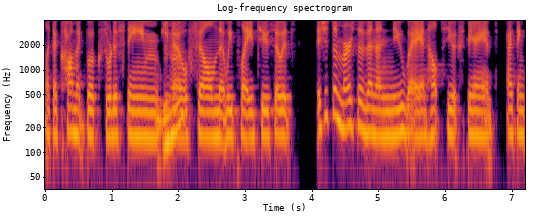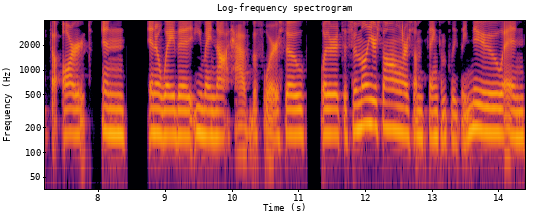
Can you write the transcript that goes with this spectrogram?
like a comic book sort of theme, you Mhm. know, film that we played too. So it's it's just immersive in a new way and helps you experience, I think, the art in in a way that you may not have before. So whether it's a familiar song or something completely new, and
